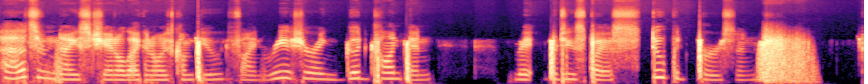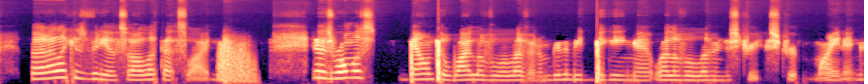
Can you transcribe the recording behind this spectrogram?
ah, that's a nice channel that I can always come to to find reassuring, good content produced by a stupid person. But I like his videos, so I'll let that slide. Anyways, we're almost down to Y level 11. I'm gonna be digging at Y level 11 to street strip mining.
